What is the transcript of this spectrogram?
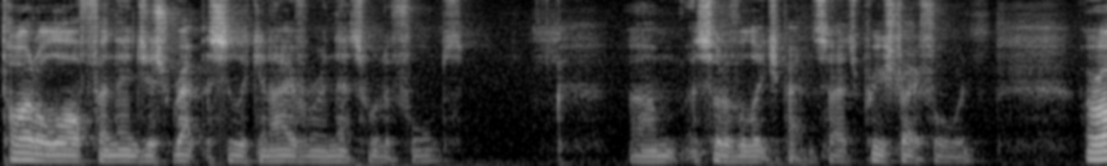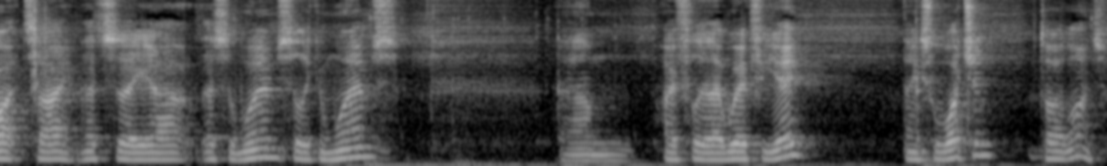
tie it all off, and then just wrap the silicon over, and that's what it forms. Um, a sort of a leech pattern. So it's pretty straightforward. All right, so that's the uh, that's the worm, silicon worms. Um, hopefully they work for you. Thanks for watching. Estou longe?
